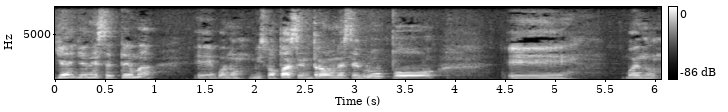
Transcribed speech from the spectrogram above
ya, ya en este tema, bueno, mis papás entraron en este grupo. Bueno,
